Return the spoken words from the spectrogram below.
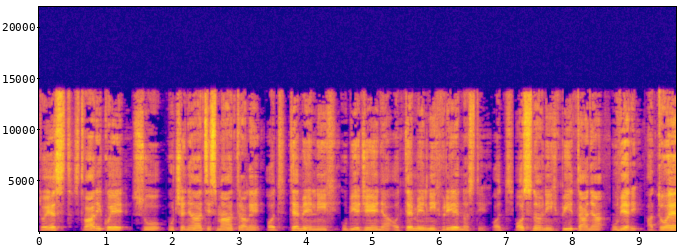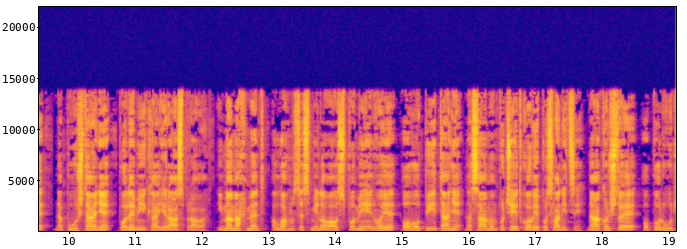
to jest stvari koje su učenjaci smatrali od temeljnih ubjeđenja, od temeljnih vrijednosti, od osnovnih pitanja u vjeri, a to je napuštanje polemika i rasprava. Ima Mahmed, Allah mu se smilovao, spomenuo je ovo pitanje na samom početku ove poslanice. Nakon što je oporučio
